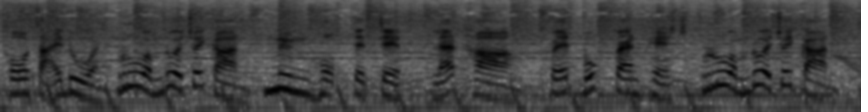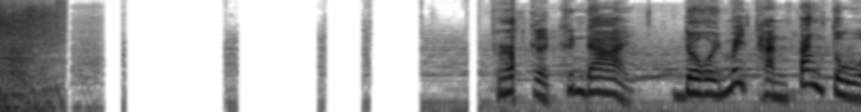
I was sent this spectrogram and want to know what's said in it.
โทรสายด่วน ร่วมด้วยช่วยกัน 1677 และทาง Facebook Fanpage ร่วมด้วยช่วยกัน เพราะเกิดขึ้นได้ โดยไม่ทันตั้งตัว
